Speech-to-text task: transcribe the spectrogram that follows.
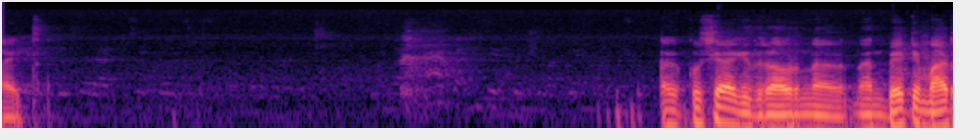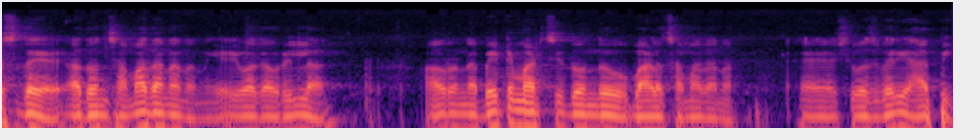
ಆಯಿತು. ಖುಷಿಯಾಗಿದ್ರು ಅವ್ರನ್ನ ನಾನು ಭೇಟಿ ಮಾಡಿಸಿದೆ, ಅದೊಂದು ಸಮಾಧಾನ ನನಗೆ, ಇವಾಗ ಅವರಿಲ್ಲ. ಅವ್ರನ್ನ ಭೇಟಿ ಮಾಡಿಸಿದ್ದೊಂದು ಭಾಳ ಸಮಾಧಾನ. ಶಿ ವಾಸ್ ವೆರಿ ಹ್ಯಾಪಿ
